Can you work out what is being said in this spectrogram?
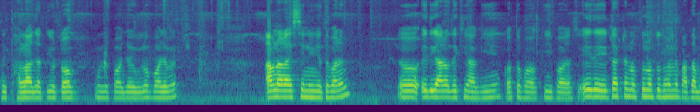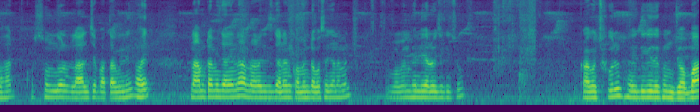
সেই থালা জাতীয় টবগুলো পাওয়া যায় ওগুলো পাওয়া যাবে। আপনারা এসে নিয়ে যেতে পারেন। তো এদিকে আরও দেখি আগিয়ে কত পাওয়া, কী পাওয়া যাচ্ছে। এই এটা একটা নতুন নতুন ধরনের পাতাবাহার। খুব সুন্দর লালচে পাতাগুলি হয়। নামটা আমি জানি না আপনারা যদি জানেন কমেন্ট অবশ্যই জানাবেন। মোমেন ভ্যালিয়া রয়েছে কিছু। কাগজ ফুল এইদিকে দেখুন জবা।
